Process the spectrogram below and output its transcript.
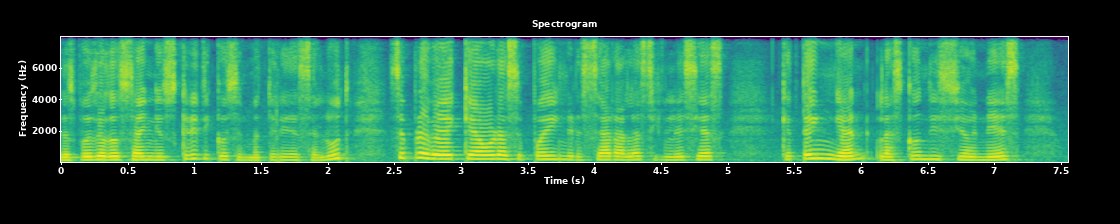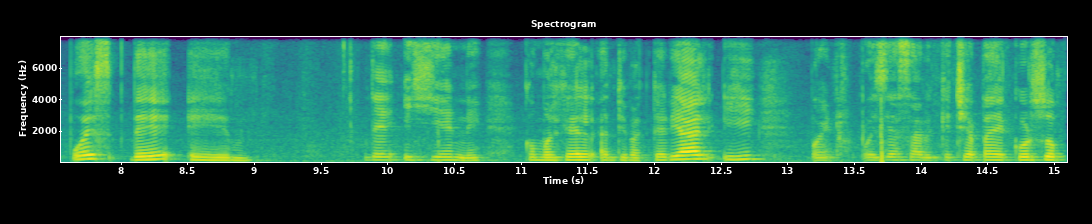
Después de dos años críticos en materia de salud, se prevé que ahora se puede ingresar a las iglesias que tengan las condiciones pues de, em, de higiene, como el gel antibacterial y bueno, pues ya saben que Chiapa de Curso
